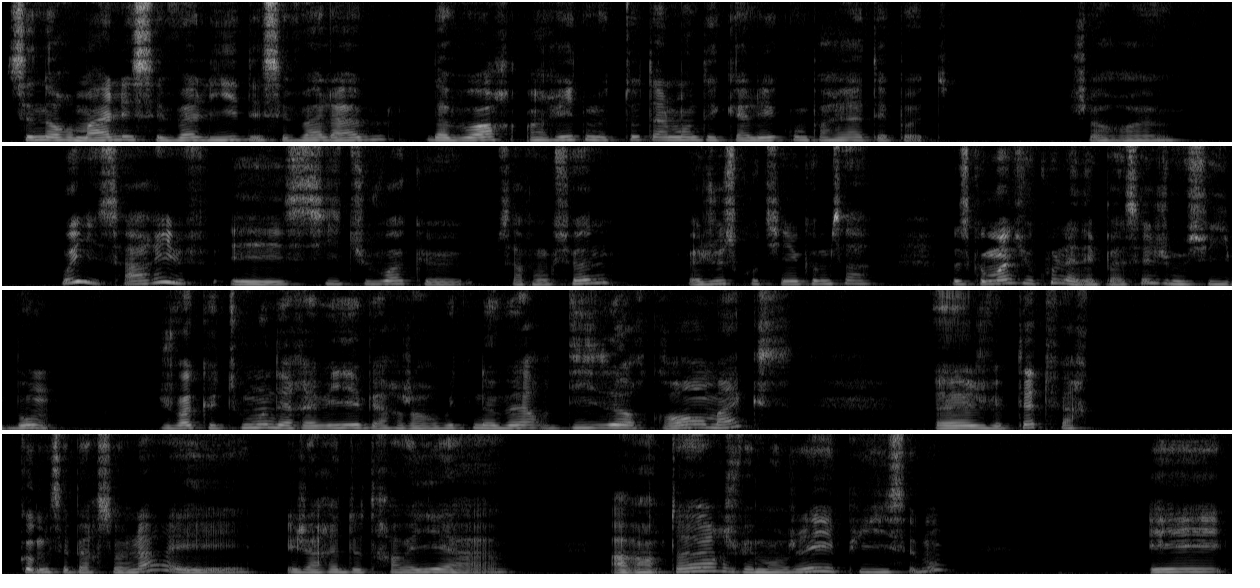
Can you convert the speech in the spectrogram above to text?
c'est normal et c'est valide et c'est valable d'avoir un rythme totalement décalé comparé à tes potes. Genre, euh, oui, ça arrive. Et si tu vois que ça fonctionne, bah juste continue comme ça. Parce que moi, du coup, l'année passée, je me suis dit, bon, je vois que tout le monde est réveillé vers genre 8, 9 h 10 h grand max. Euh, je vais peut-être faire comme ces personnes-là et, j'arrête de travailler à, à 20 h je vais manger et puis c'est bon. Et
